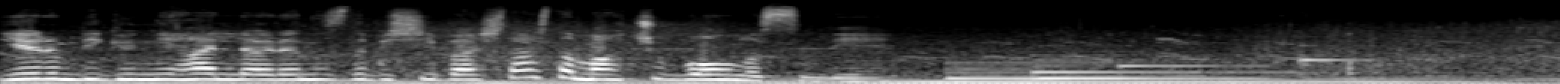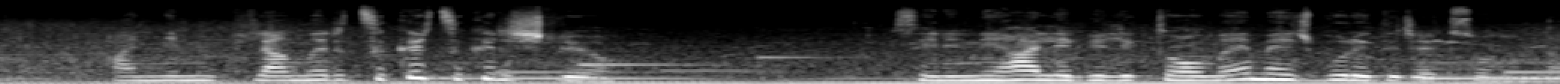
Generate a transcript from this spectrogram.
Yarın bir gün Nihal'le aranızda bir şey başlarsa mahcup olmasın diye. Annemin planları tıkır tıkır işliyor. Seni Nihal'le birlikte olmaya mecbur edecek sonunda.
